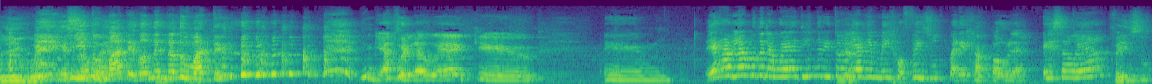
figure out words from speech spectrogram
Y güey, ¿qué es ¿Y esa tu mate? ¿Dónde está tu mate? ya, pues la weá que... em, ya hablamos de la weá de Tinder y todo Ya. y alguien me dijo Facebook pareja, Paula. Esa weá Facebook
